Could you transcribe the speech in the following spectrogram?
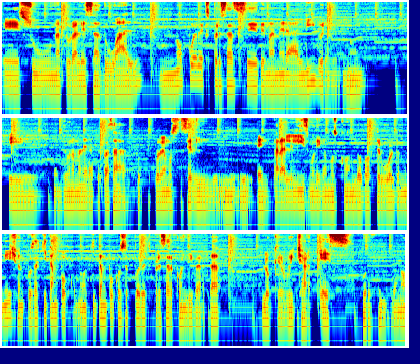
eh, su naturaleza dual no puede expresarse de manera libre, ¿no? De una manera que pasa, podríamos hacer el, paralelismo, digamos, con Love After World Domination, pues aquí tampoco, ¿no? Aquí tampoco se puede expresar con libertad lo que Richard es, por ejemplo, ¿no?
